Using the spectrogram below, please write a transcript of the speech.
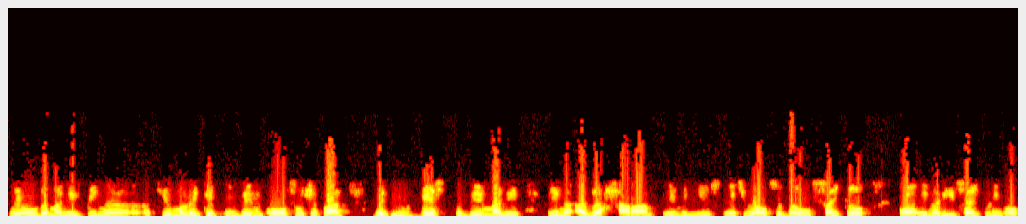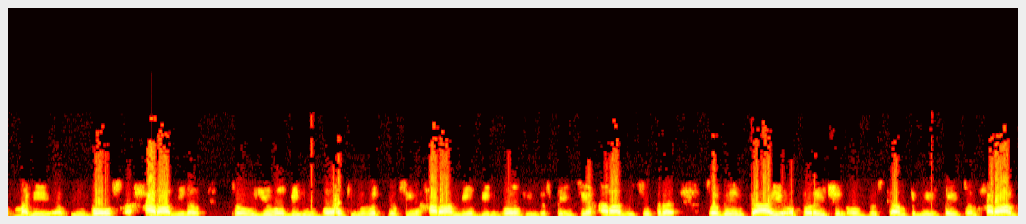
where all the money has been uh, accumulated. And then also, Shafat, they invest their money in other haram avenues as well. So the whole cycle uh, in a recycling of money uh, involves a haram, you know. So you will be involved in witnessing haram, you'll be involved in dispensing haram, etc. So the entire operation of this company is based on haram.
